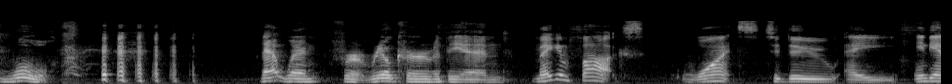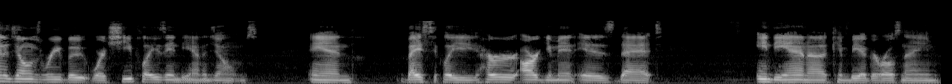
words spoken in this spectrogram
whoa. That went for a real curve at the end. Megan Fox wants to do a Indiana Jones reboot where she plays Indiana Jones. And basically her argument is that Indiana can be a girl's name.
